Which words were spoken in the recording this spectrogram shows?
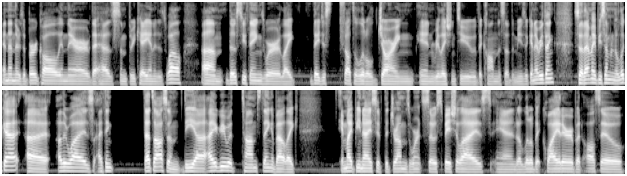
And then there's a bird call in there that has some 3K in it as well. Um, those two things were like they just felt a little jarring in relation to the calmness of the music and everything. So that might be something to look at. Uh, otherwise, I think that's awesome. The uh, I agree with Tom's thing about like it might be nice if the drums weren't so spatialized and a little bit quieter, but also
